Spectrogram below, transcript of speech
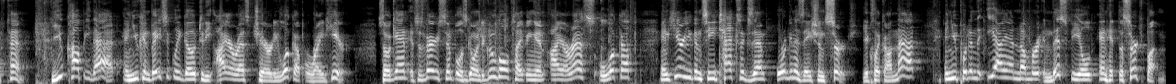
300827510. You copy that, and you can basically go to the IRS charity lookup right here. So again, it's as very simple as going to Google, typing in IRS, lookup, and here you can see tax exempt organization search. You click on that, and you put in the EIN number in this field and hit the search button.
